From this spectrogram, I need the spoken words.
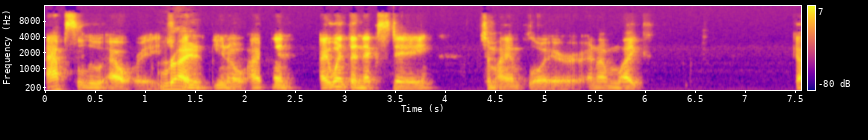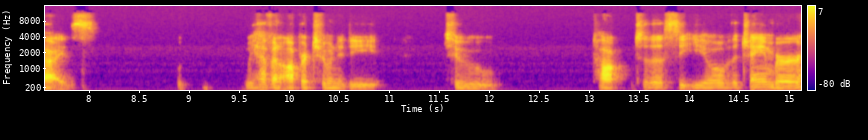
absolute outrage. Right. And, you know, I went I went the next day to my employer and I'm like, guys, we have an opportunity to talk to the CEO of the chamber.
